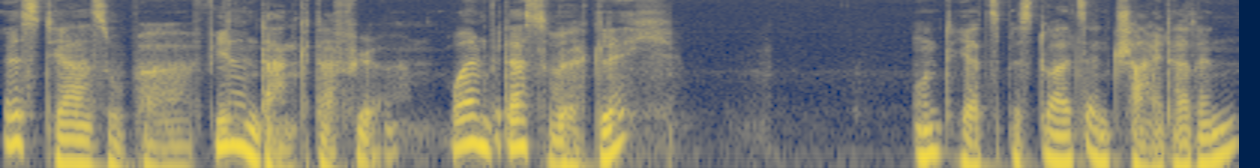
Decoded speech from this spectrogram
ist ja super. Vielen Dank dafür. Wollen wir das wirklich? Und jetzt bist du als Entscheiderin,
